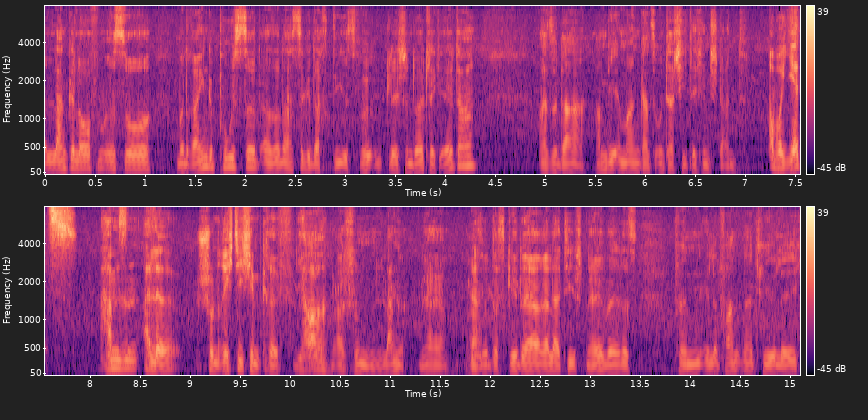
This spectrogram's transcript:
lang gelaufen ist, so mit reingepustet. Also da hast du gedacht, die ist wirklich schon deutlich älter. Also da haben die immer einen ganz unterschiedlichen Stand. Aber jetzt haben sie alle schon richtig im Griff. Ja, schon lange. Ja, ja. Also ja. das geht ja relativ schnell, weil das für einen Elefant natürlich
